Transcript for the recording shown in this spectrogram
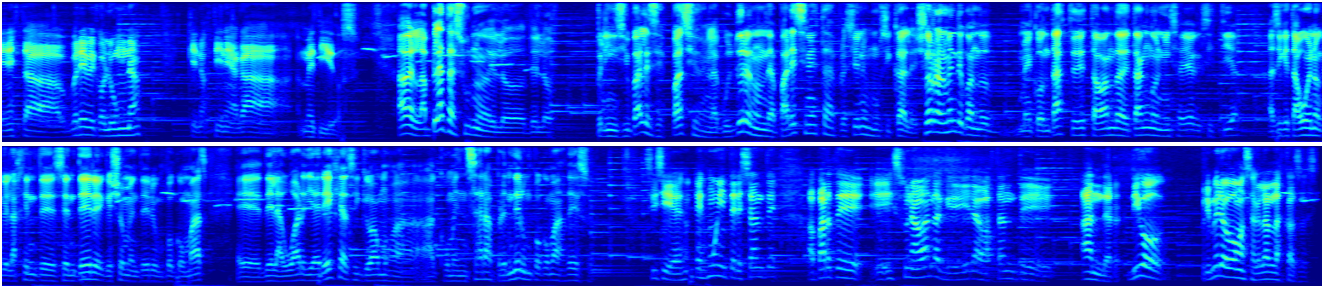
en esta breve columna que nos tiene acá metidos. A ver, La Plata es uno de, los- de los principales espacios en la cultura en donde aparecen estas expresiones musicales. Yo realmente cuando me contaste de esta banda de tango ni sabía que existía, así que está bueno que la gente se entere, que yo me entere un poco más eh, de la Guardia Hereje, así que vamos a, a comenzar a aprender un poco más de eso. Sí, sí, es, es muy interesante. Aparte, es una banda que era bastante under. Digo, primero vamos a aclarar las cosas.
